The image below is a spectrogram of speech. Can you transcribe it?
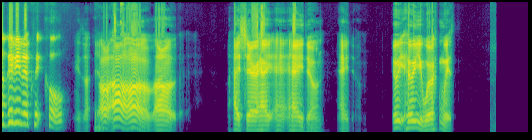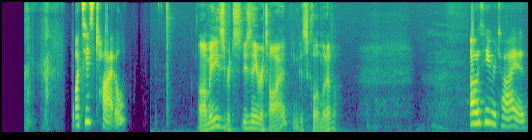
I'll give him a quick call. He's like, Yeah. oh, oh, oh, oh. Hey, Sarah, how, how, how you doing? How you doing? Who, who are you working with? What's his title? Oh, I mean, he's ret- isn't he retired? You can just call him whatever. Oh, is he retired?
